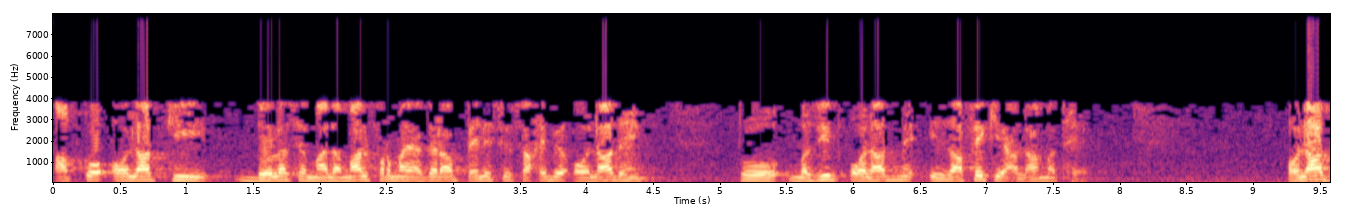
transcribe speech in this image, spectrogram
آپ کو اولاد کی دولت سے مالا مال فرمائے۔ اگر آپ پہلے سے صاحب اولاد ہیں تو مزید اولاد میں اضافے کی علامت ہے۔ اولاد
